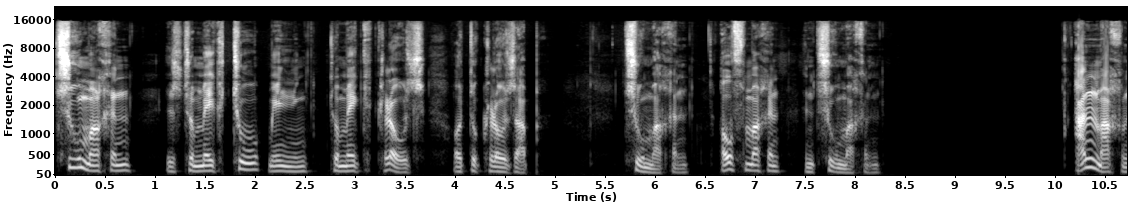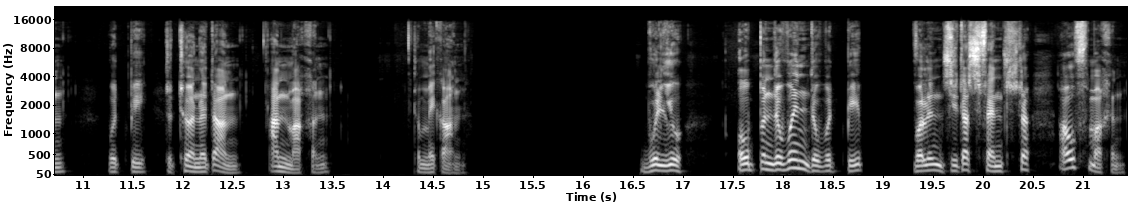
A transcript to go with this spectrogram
zumachen is to make to, meaning to make close or to close up. Zumachen. Aufmachen and zumachen. Anmachen would be to turn it on. Anmachen. To make on. Will you open the window would be, wollen Sie das Fenster aufmachen?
